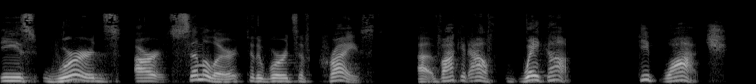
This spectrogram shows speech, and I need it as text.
These words are similar to the words of Christ. Uh, auf, wake up, keep watch,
